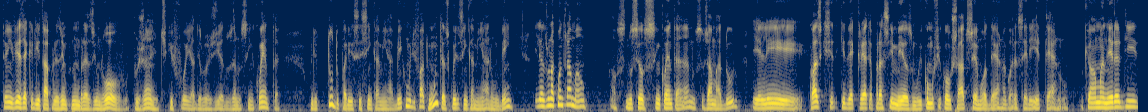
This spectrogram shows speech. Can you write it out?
Então, em vez de acreditar, por exemplo, num Brasil novo, pujante, que foi a ideologia dos anos 50, onde tudo parecia se encaminhar bem, como de fato muitas coisas se encaminharam bem, ele entrou na contramão. Aos, nos seus 50 anos, já maduro, ele quase que, se, que decreta para si mesmo, e como ficou chato ser moderno, agora serei eterno. O que é uma maneira de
